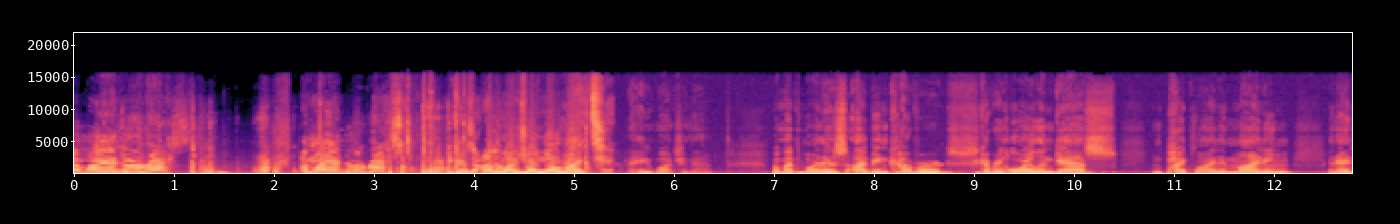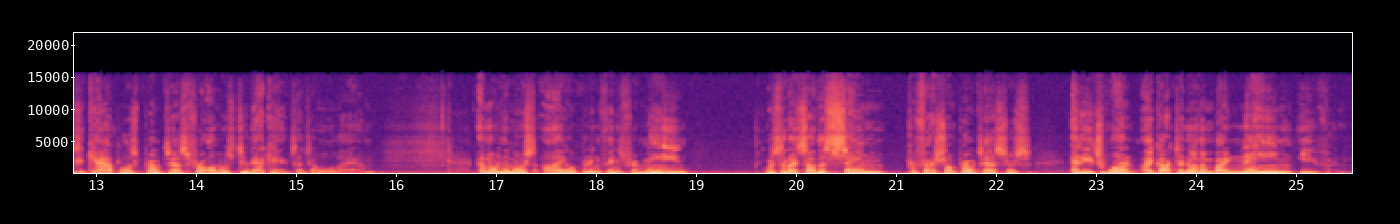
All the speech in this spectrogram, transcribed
Am I under arrest? Am I under arrest? Because otherwise you have no right. I hate watching that. But my point is, I've been covered covering oil and gas and pipeline and mining and anti-capitalist protests for almost two decades. That's how old I am. And one of the most eye-opening things for me was that I saw the same professional protesters at each one. I got to know them by name, even.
